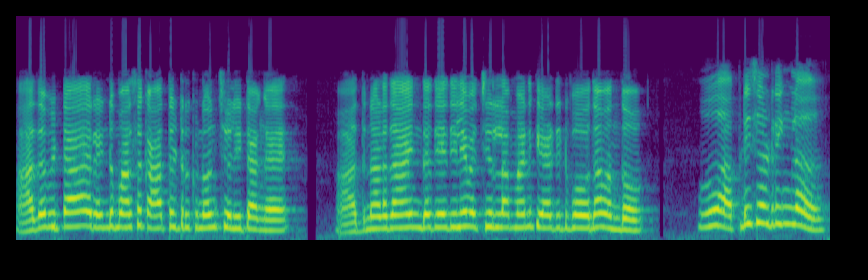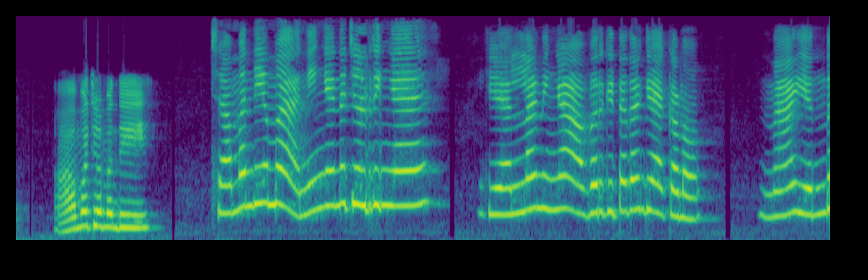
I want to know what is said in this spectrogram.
அதை விட்டா ரெண்டு மாசம் காத்துட்டு இருக்கணும்னு சொல்லிட்டாங்க. அதனாலதான் இந்த தேதியிலே வச்சிடலாமான்னு கேட்டுட்டு போக தான் வந்தோம். ஓ அப்படி சொல்றீங்களோ? ஆமா சம்மந்தி சம்மந்தி அம்மா நீங்க என்ன சொல்றீங்க? எல்லாம் நீங்க அவர்கிட்ட தான் கேட்கணும். நான் எந்த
